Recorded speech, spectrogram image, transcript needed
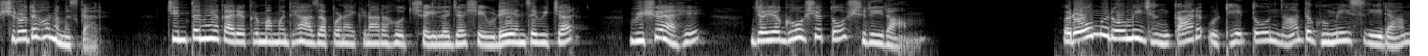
श्रोते हो नमस्कार. चिंतन या कार्यक्रमामध्ये आज आपण ऐकणार आहोत शैलजा शेवडे यांचे विचार. विषय आहे जयघोष तो श्रीराम. रोम रोमी झंकार उठे तो नाद घुमे श्रीराम.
